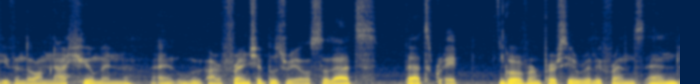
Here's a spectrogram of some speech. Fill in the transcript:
even though I'm not human. And w- our friendship was real, so that's that's great. Grover and Percy are really friends, and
